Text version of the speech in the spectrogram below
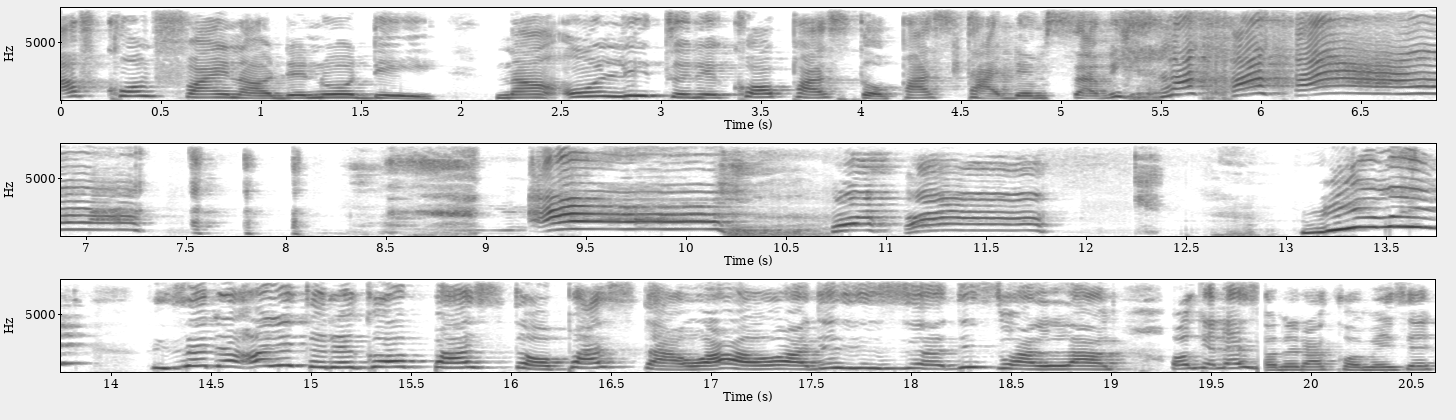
Afcon final they know they now only to the call pastor pastor them savvy. pastor, pastor. Wow, wow, this is uh, this one loud. Okay, let's another comment. Said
